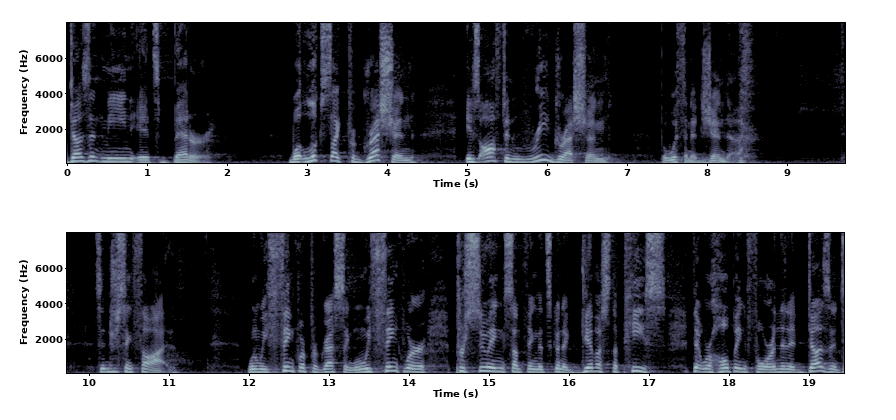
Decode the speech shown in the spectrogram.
doesn't mean it's better. What looks like progression is often regression, but with an agenda. It's an interesting thought. When we think we're progressing, when we think we're pursuing something that's going to give us the peace that we're hoping for, and then it doesn't,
